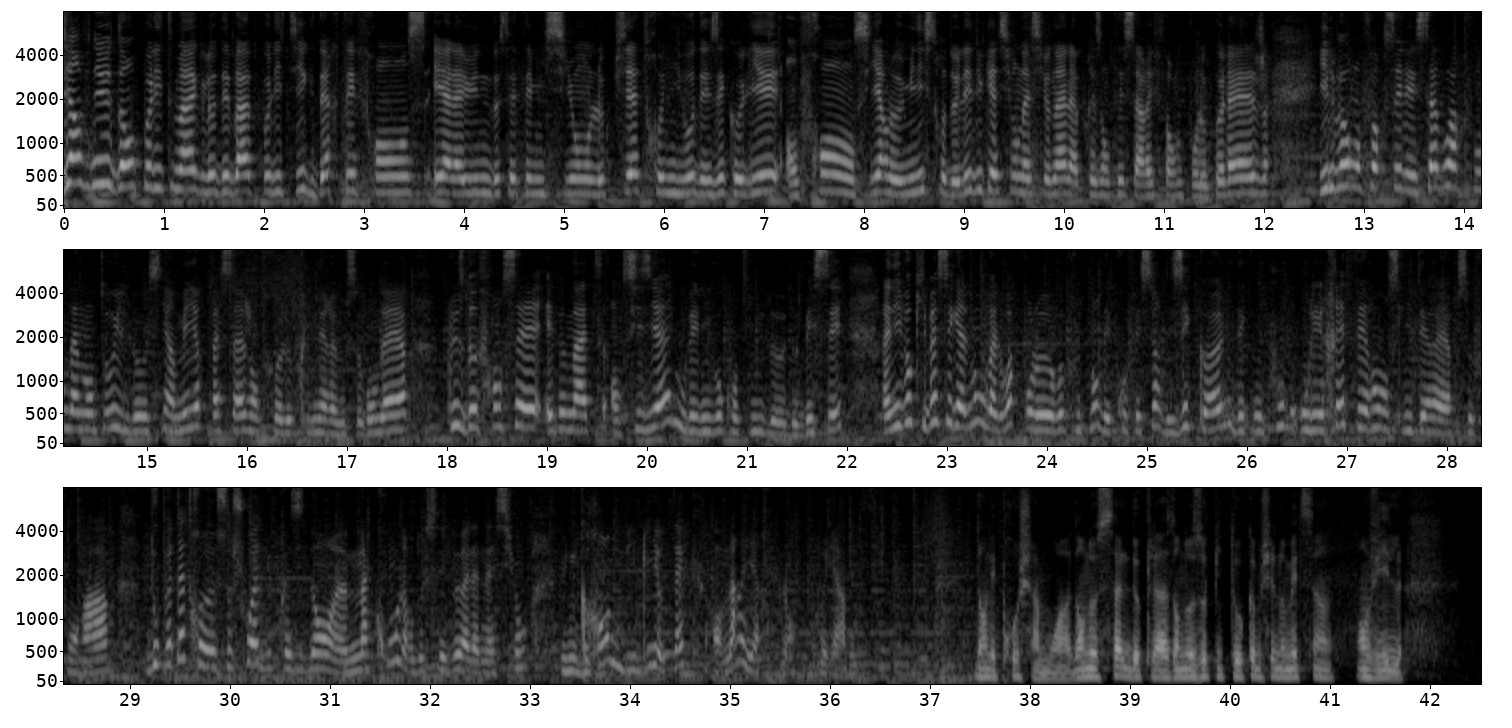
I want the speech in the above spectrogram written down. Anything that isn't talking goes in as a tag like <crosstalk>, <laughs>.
Bienvenue dans Politmag, le débat politique d'RT France. Et à la une de cette émission, le piètre niveau des écoliers en France. Hier, le ministre de l'Éducation nationale a présenté sa réforme pour le collège. Il veut renforcer les savoirs fondamentaux. Il veut aussi un meilleur passage entre le primaire et le secondaire. Plus de français et de maths en sixième, où les niveaux continuent de, de, baisser. Un niveau qui baisse également, on va le voir, pour le recrutement des professeurs des écoles, des concours où les références littéraires se font rares. D'où peut-être ce choix du président Macron lors de ses vœux à la nation, une grande bibliothèque en arrière-plan. Regardez. Dans les prochains mois, dans nos salles de classe, dans nos hôpitaux, comme chez nos médecins en ville,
